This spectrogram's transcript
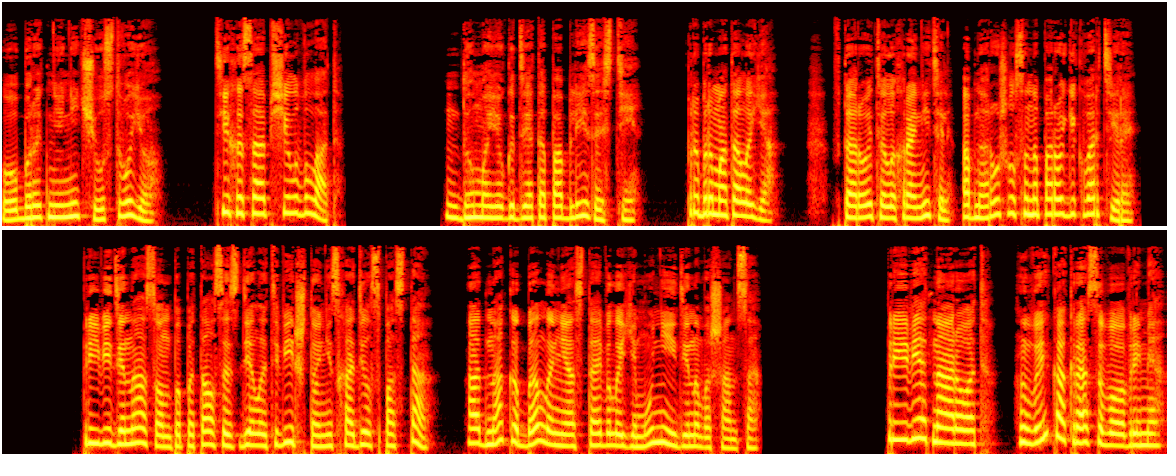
«Оборотня не чувствую», – тихо сообщил Влад. «Думаю, где-то поблизости», Пробормотала я. Второй телохранитель обнаружился на пороге квартиры. При виде нас он попытался сделать вид, что не сходил с поста, однако Белла не оставила ему ни единого шанса. «Привет, народ! Вы как раз вовремя.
